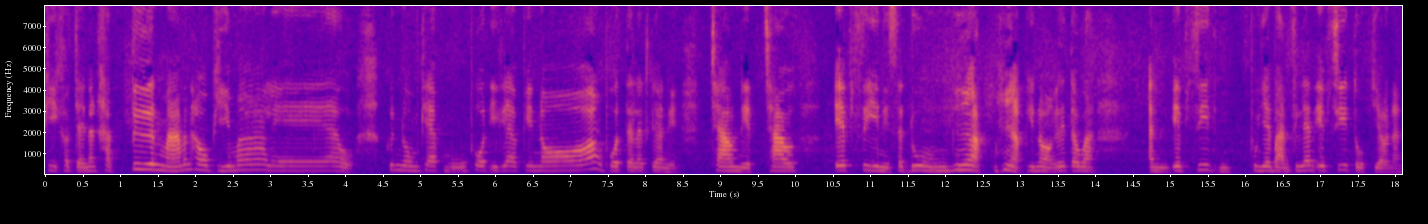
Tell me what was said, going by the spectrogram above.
พี่ๆเข้าใจนะคะตื่นหมามันเห่าผีมาแล้ว คุณนมแคบหมูโพดอีกแล้วพี่น้อง โพดแต่ละเทือนนี่ชาวเน็ตชาวเอฟซีนี่สะดุ้งเหือบเหือบพี่น้องเอ้ยแต่ว่า อันเอฟซีผู้ใหญ่บ้านฟินแลนด์เอฟซีโตเกียวนั่น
